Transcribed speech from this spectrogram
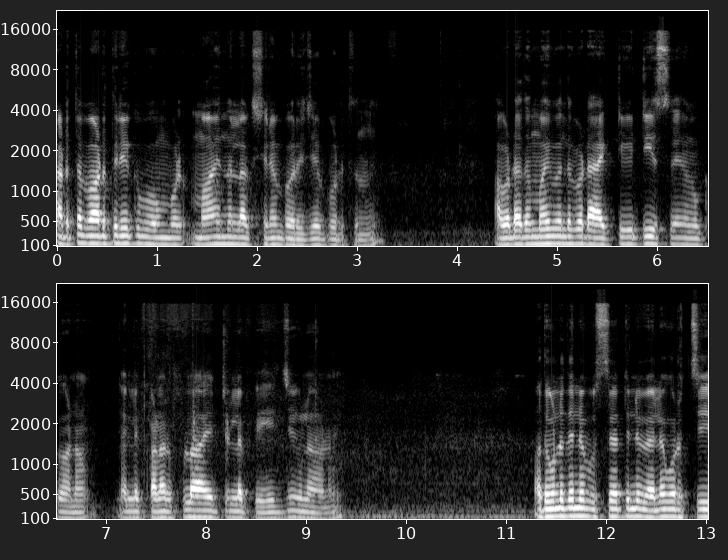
അടുത്ത പാഠത്തിലേക്ക് പോകുമ്പോൾ മാ എന്നുള്ള അക്ഷരം പരിചയപ്പെടുത്തുന്നു. അവിടെ അതുമായി ബന്ധപ്പെട്ട ആക്ടിവിറ്റീസ് നമുക്ക് കാണാം. നല്ല കളർഫുൾ ആയിട്ടുള്ള പേജുകളാണ് അതുകൊണ്ട് തന്നെ പുസ്തകത്തിന്റെ വില കുറച്ച്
